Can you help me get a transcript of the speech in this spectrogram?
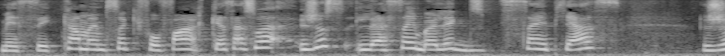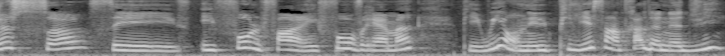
Mais c'est quand même ça qu'il faut faire. Que ça soit juste la symbolique du petit 5 piastres, juste ça, c'est, il faut le faire. Il faut vraiment. Puis oui, on est le pilier central de notre vie.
